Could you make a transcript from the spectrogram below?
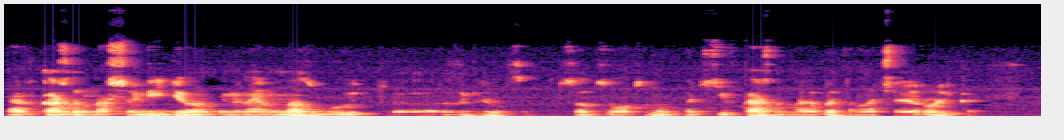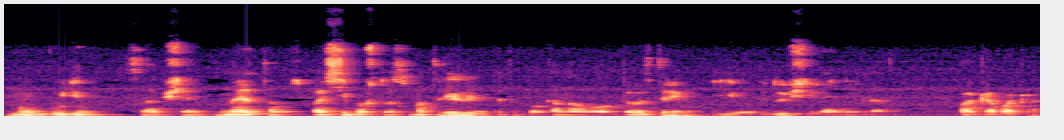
в каждом нашем видео, напоминаю, у нас будет э, разыгрываться 500 золота. Ну, почти в каждом, и об этом в начале ролика мы будем сообщать. На этом спасибо, что смотрели. Это был канал World TV Stream и его ведущий Леонид Пока-пока.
